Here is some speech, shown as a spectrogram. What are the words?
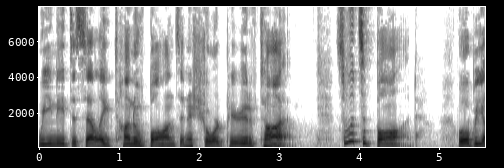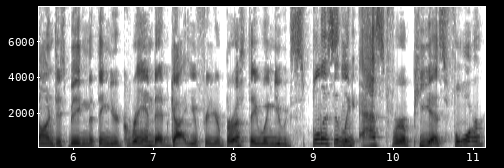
We need to sell a ton of bonds in a short period of time. So what's a bond? Well, beyond just being the thing your granddad got you for your birthday when you explicitly asked for a PS4,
